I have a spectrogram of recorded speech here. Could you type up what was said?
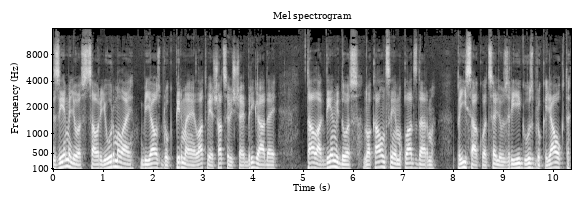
Ziemeļos cauri jūrmalai bija jāuzbruk pirmajai latviešu atsevišķai brigādei, tālāk dienvidos no Kalnciema placdarma pa īsāko ceļu uz Rīgu uzbruka jaukta,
